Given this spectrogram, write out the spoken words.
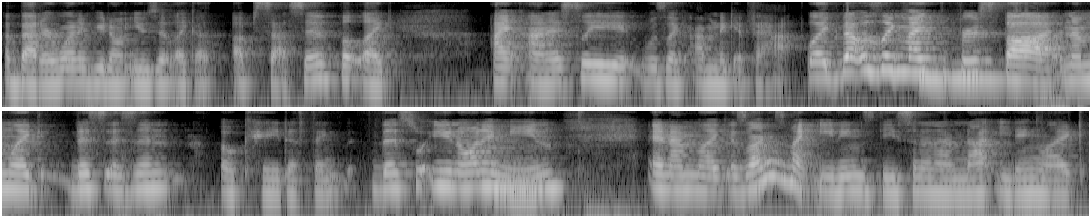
a better one if you don't use it like a obsessive, but like I honestly was like I'm gonna get fat. Like that was like my mm-hmm. first thought and I'm like this isn't okay to think this way, you know what I mean? Mm-hmm. And I'm like as long as my eating's decent and I'm not eating like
